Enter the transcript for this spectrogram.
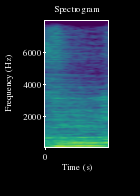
다주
